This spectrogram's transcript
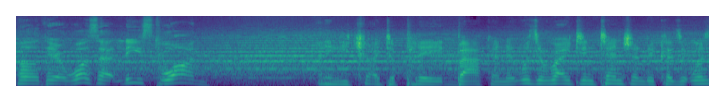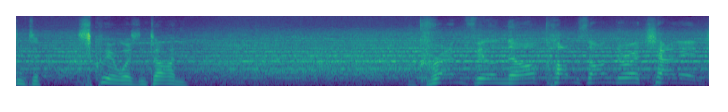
Oh, there was at least one. I think he tried to play it back and it was the right intention because it wasn't, a, square wasn't on. Granville now comes under a challenge.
